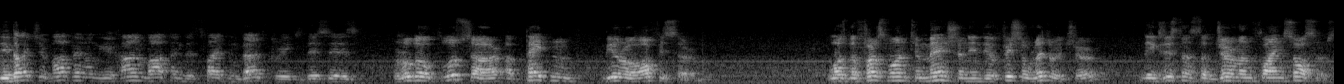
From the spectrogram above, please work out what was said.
The Deutsche Waffen und Geheimwaffen des Zweiten Weltkriegs, this is Rudolf Lusar, a patent bureau officer, was the first one to mention in the official literature the existence of German flying saucers.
